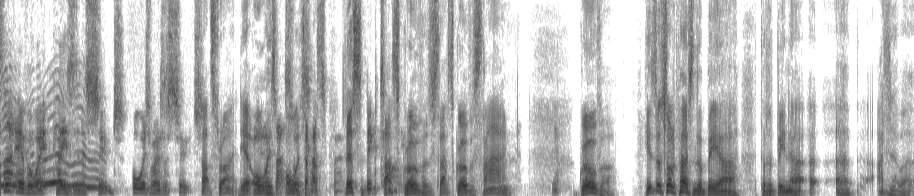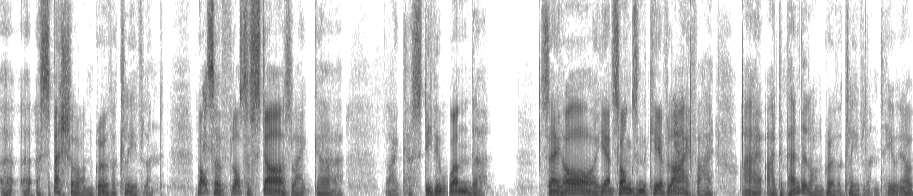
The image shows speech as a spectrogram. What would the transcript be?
Slightly overweight. Plays in a suit. Always wears a suit. That's right. Yeah, always, that's always. That's, listen, Big that's. Grover's. That's Grover's thing. Yeah. Grover. He's the sort of person that'd be uh, a that have been a, a, a I don't know a, a, a special on Grover Cleveland. Lots of lots of stars like uh, like Stevie Wonder saying, "Oh yeah, songs in the key of life." I, I I depended on Grover Cleveland. He you know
